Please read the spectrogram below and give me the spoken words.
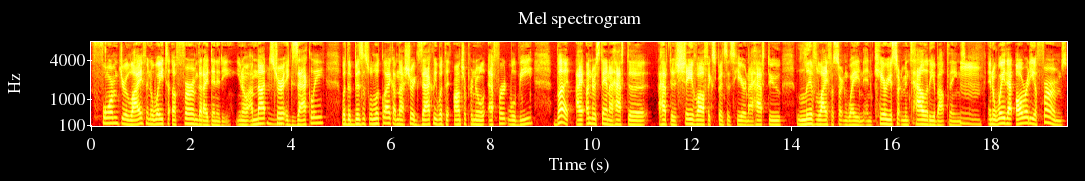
formed your life in a way to affirm that identity. You know, I'm not mm-hmm. sure exactly what the business will look like. I'm not sure exactly what the entrepreneurial effort will be, but I understand I have to I have to shave off expenses here and I have to live life a certain way and, and carry a certain mentality about things mm. in a way that already affirms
